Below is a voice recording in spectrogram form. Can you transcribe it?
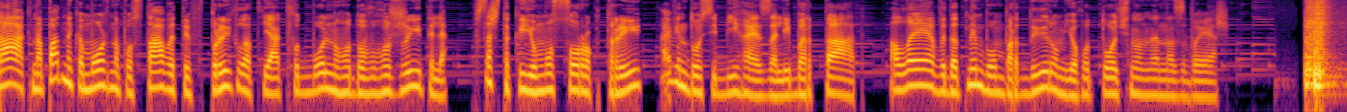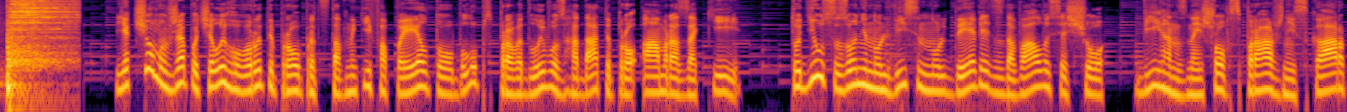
Так, нападника можна поставити в приклад як футбольного довгожителя, все ж таки йому 43, а він досі бігає за лібертат, але видатним бомбардиром його точно не назвеш. Якщо ми вже почали говорити про представників АПЛ, то було б справедливо згадати про Амра Закі. Тоді у сезоні 08-09 здавалося, що Віган знайшов справжній скарб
